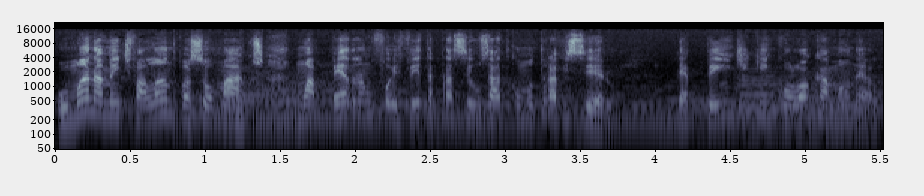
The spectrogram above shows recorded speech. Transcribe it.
Humanamente falando, pastor Marcos, uma pedra não foi feita para ser usada como travesseiro. Depende de quem coloca a mão nela.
